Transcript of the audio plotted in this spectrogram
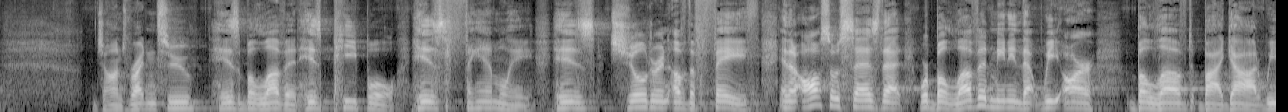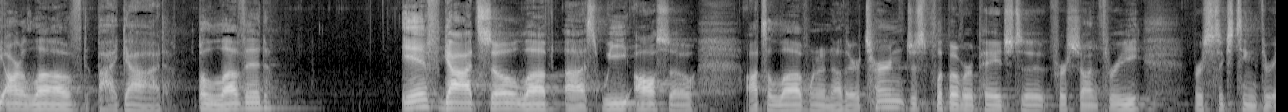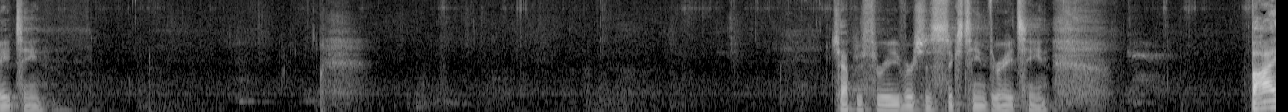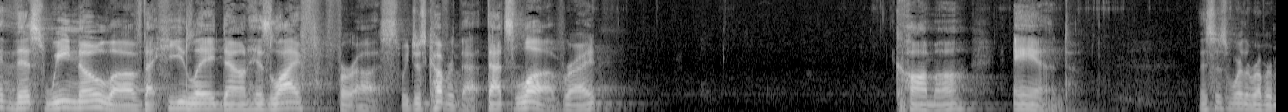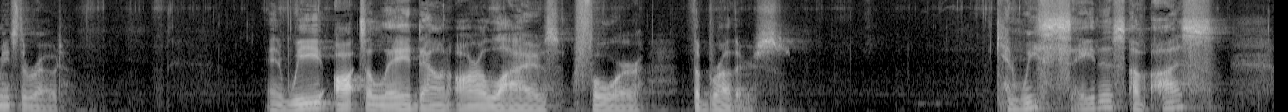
John's writing to his beloved, his people, his family, his children of the faith. And it also says that we're beloved, meaning that we are beloved by God. We are loved by God. Beloved, if God so loved us, we also ought to love one another. Turn, just flip over a page to 1 John 3, verse 16 through 18. Chapter 3, verses 16 through 18. By this we know love, that he laid down his life for us. We just covered that. That's love, right? Comma, and. This is where the rubber meets the road. And we ought to lay down our lives for the brothers. Can we say this of us?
